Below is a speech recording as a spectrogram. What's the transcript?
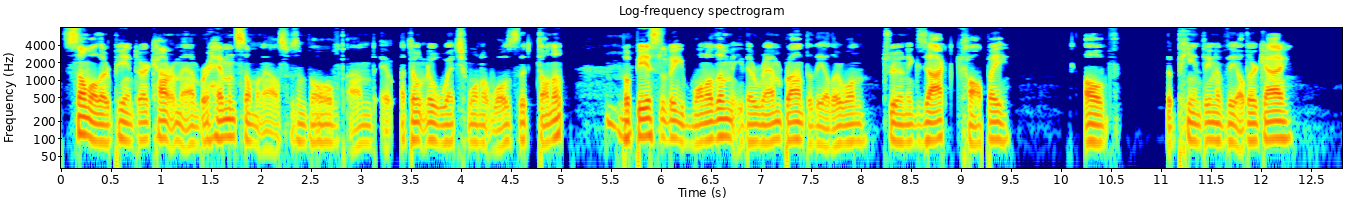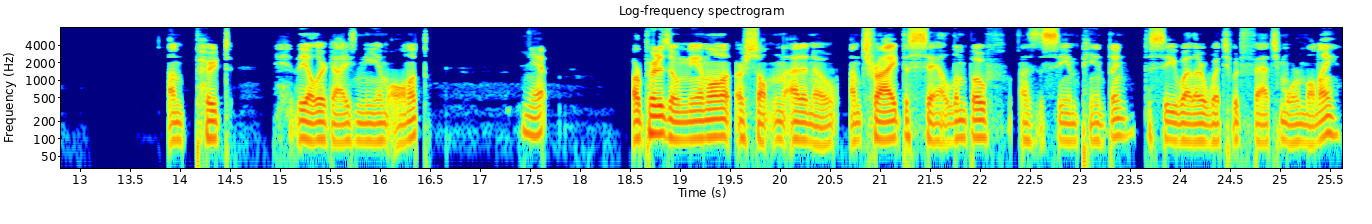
Some other painter, I can't remember. Him and someone else was involved, and it, I don't know which one it was that done it. Mhm. But basically, one of them, either Rembrandt or the other one, drew an exact copy of the painting of the other guy, and put the other guy's name on it, yep. or put his own name on it, or something. I don't know, and tried to sell them both as the same painting to see whether which would fetch more money.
